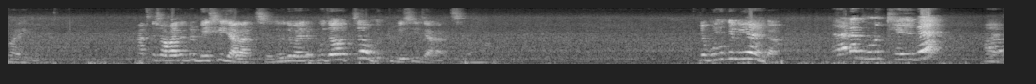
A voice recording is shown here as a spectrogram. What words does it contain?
ঘরে গিয়ে আজকে সকালে একটু বেশি জ্বালাচ্ছে যদি বাড়িতে পূজা হচ্ছে ও একটু বেশি জ্বালাচ্ছে। বুনুকে নিয়ে আয় গা। খেলবে? হ্যাঁ।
